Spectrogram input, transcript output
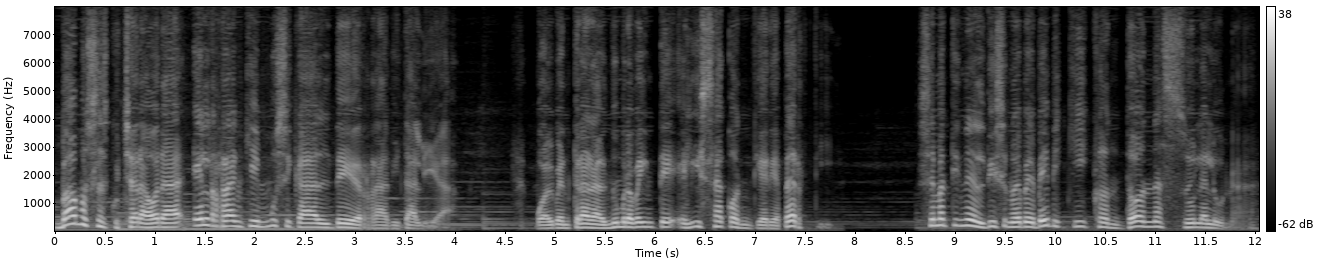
Vamos a escuchar ahora el ranking musical de Radio Italia. Vuelve a entrar al número 20 Elisa con Diaria Aperti. Se mantiene el 19 Baby Key con Donna Sulla Luna.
